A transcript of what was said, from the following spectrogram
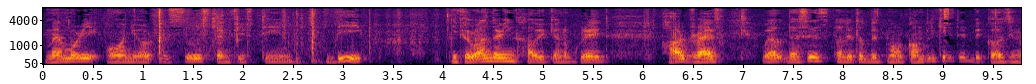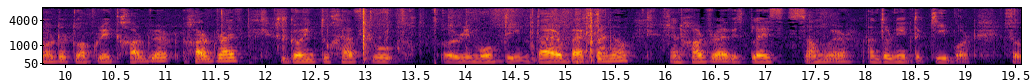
memory on your ASUS 1015B. If you're wondering how you can upgrade hard drive, well, this is a little bit more complicated because in order to upgrade hardware, hard drive, you're going to have to uh, remove the entire back panel and hard drive is placed somewhere underneath the keyboard so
